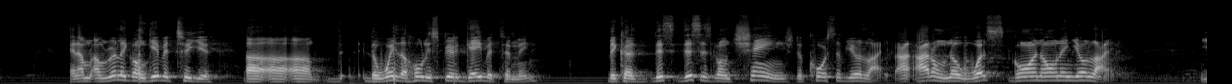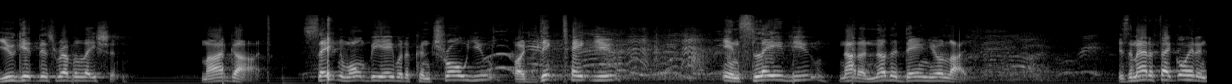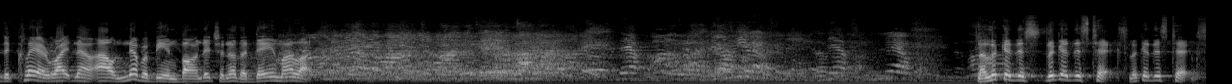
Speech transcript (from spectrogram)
And I'm, I'm really going to give it to you uh, uh, uh, the way the Holy Spirit gave it to me because this, this is going to change the course of your life. I, I don't know what's going on in your life. You get this revelation. My God. Satan won't be able to control you or dictate you, enslave you, not another day in your life. As a matter of fact, go ahead and declare right now, I'll never be in bondage another day in my life. Now look at this, look at this text. Look at this text.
